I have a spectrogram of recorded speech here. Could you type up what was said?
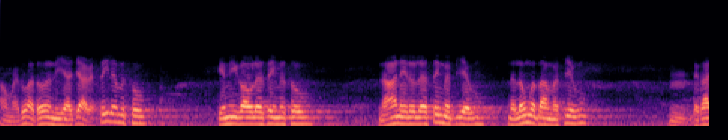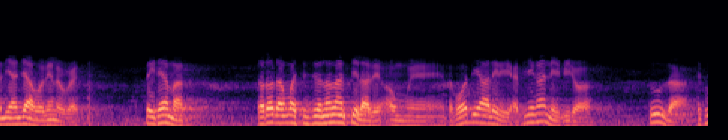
အောင်မယ်သူကသောနေရာကြတယ်စိတ်လည်းမဆိုးကင်မီကောလည်းစိတ်မဆိုးနာနေလို့လည်းစိတ်မပြည့်ဘူးနှလုံးမသားမဖြစ်ဘူးอืมတခါတည်းကြဟောသင်းလို့ပဲ စိတ်ထဲမှာတော်တော်တောင်မှရှင်ရှင်လန်းလန်းဖြစ်လာတဲ့အောင်မယ်သဘောတရားလေးတွေအပြင်ကနေပြီးတော့သူ့သာတခု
